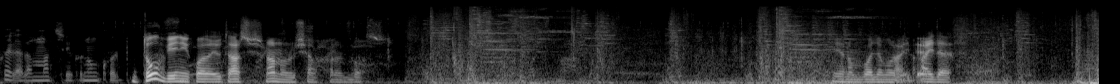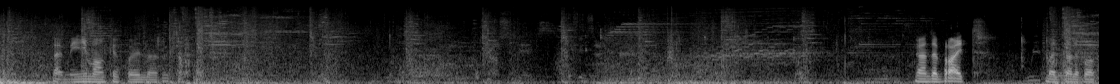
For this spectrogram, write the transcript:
Quella l'ammazzo io con un colpo. Tu vieni qua ad aiutarci, se no non riusciamo a fare il boss. Io non voglio morire. Hai Hai def. Beh, minimo anche quello in realtà. Grande Bright. Bel teleport.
